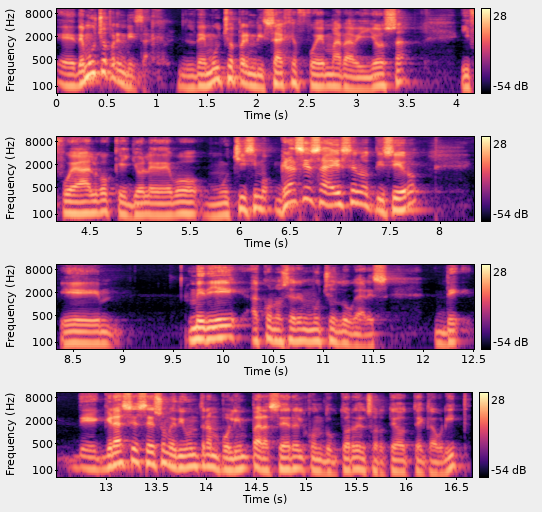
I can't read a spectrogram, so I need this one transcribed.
eh, de mucho aprendizaje, de mucho aprendizaje, fue maravillosa y fue algo que yo le debo muchísimo. Gracias a ese noticiero eh, me di a conocer en muchos lugares. De, gracias a eso me dio un trampolín para ser el conductor del sorteo TEC ahorita.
